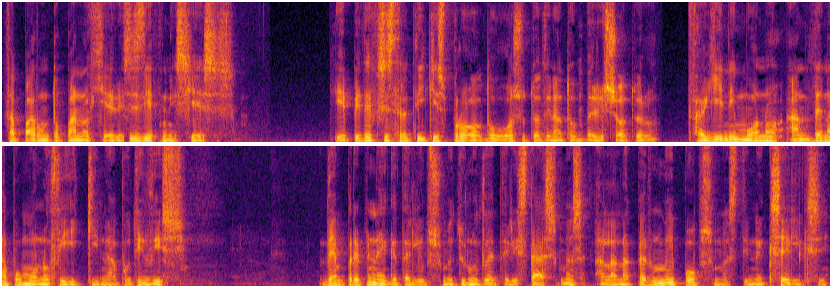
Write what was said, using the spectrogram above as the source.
θα πάρουν το πάνω χέρι στις διεθνείς σχέσεις. Η επίτευξη στρατηγικής πρόοδου όσο το δυνατόν περισσότερο θα γίνει μόνο αν δεν απομονωθεί η Κίνα από τη Δύση. Δεν πρέπει να εγκαταλείψουμε την ουδέτερη στάση μας, αλλά να παίρνουμε υπόψη μας την εξέλιξη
